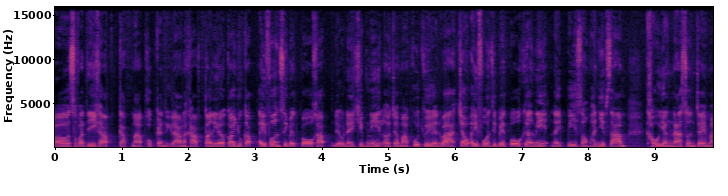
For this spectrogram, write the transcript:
ก็สวัสดีครับ กลับมาพบกันอีกแล้วนะครับ ตอนนี้เราก็อยู่กับ iPhone 11 Pro ครับ เดี๋ยวในคลิปนี้เราจะมาพูดคุยกันว่าเจ้า iPhone 11 Pro เครื่องนี้ในปี 2023 เขายังน่าสนใจไหม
